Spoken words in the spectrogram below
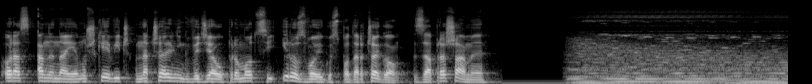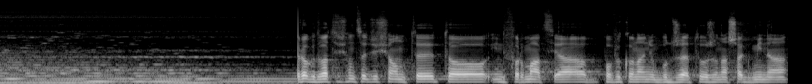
oraz Anna Januszkiewicz, naczelnik Wydziału Promocji i Rozwoju Gospodarczego. Zapraszamy! Rok 2010 to informacja po wykonaniu budżetu, że nasza gmina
